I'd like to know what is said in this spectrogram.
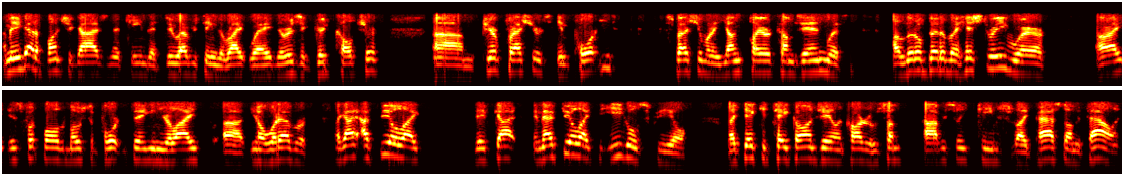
I mean, you got a bunch of guys in the team that do everything the right way. There is a good culture. Um, peer pressure is important especially when a young player comes in with a little bit of a history where, all right, is football the most important thing in your life? Uh, you know, whatever. Like I, I feel like they've got, and I feel like the Eagles feel like they could take on Jalen Carter, who some obviously teams like passed on the talent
